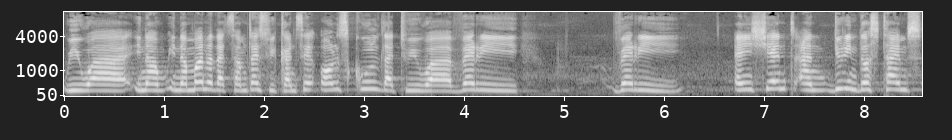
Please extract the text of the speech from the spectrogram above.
we were in a, in a manner that sometimes we can say old school, that we were very, very ancient. And during those times,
